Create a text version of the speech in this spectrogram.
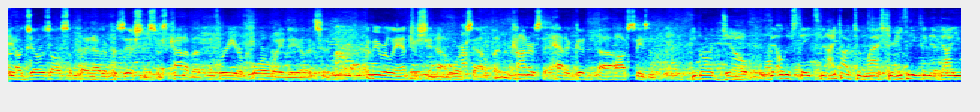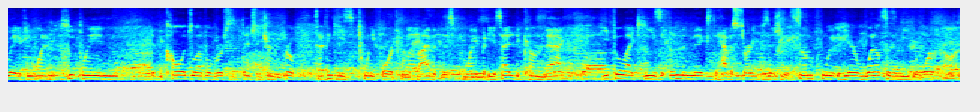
you know Joe's also playing other positions, so it's kind of a three or four-way deal. It's, a, it's going to be really interesting how it works out. But Connor's had a good uh, offseason season. You brought up Joe, the elder statesman. I talked to him last year. He said he was going to evaluate if he wanted to keep playing at the college level versus potentially turning pro. So I think he's 24 or 25 at this point, but he decided to come back. Do you feel like he's in the mix to have a starting position at some point here? What else does he need to work on?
